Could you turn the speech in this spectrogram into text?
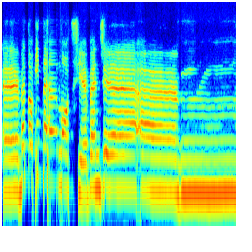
e, będą inne emocje, będzie e, mm,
